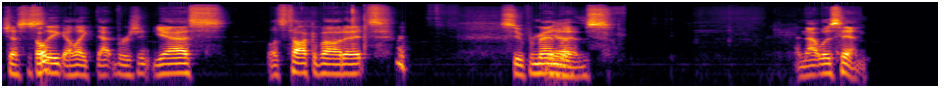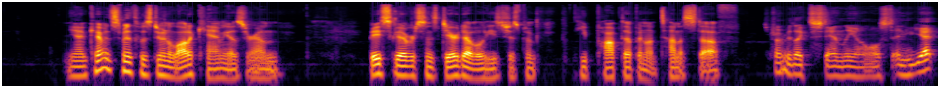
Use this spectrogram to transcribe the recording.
Justice Oh. League, I like that version. Yes, let's talk about it. Superman Yes. lives, and that was him. Yeah, and Kevin Smith was doing a lot of cameos around, basically ever since Daredevil. He's just been he popped up in a ton of stuff. It's trying to be like Stan Lee almost, and yet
